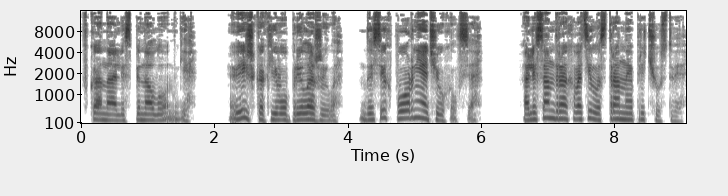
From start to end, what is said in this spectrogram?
в канале Спиналонги. Видишь, как его приложило. До сих пор не очухался». Александра охватило странное предчувствие.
